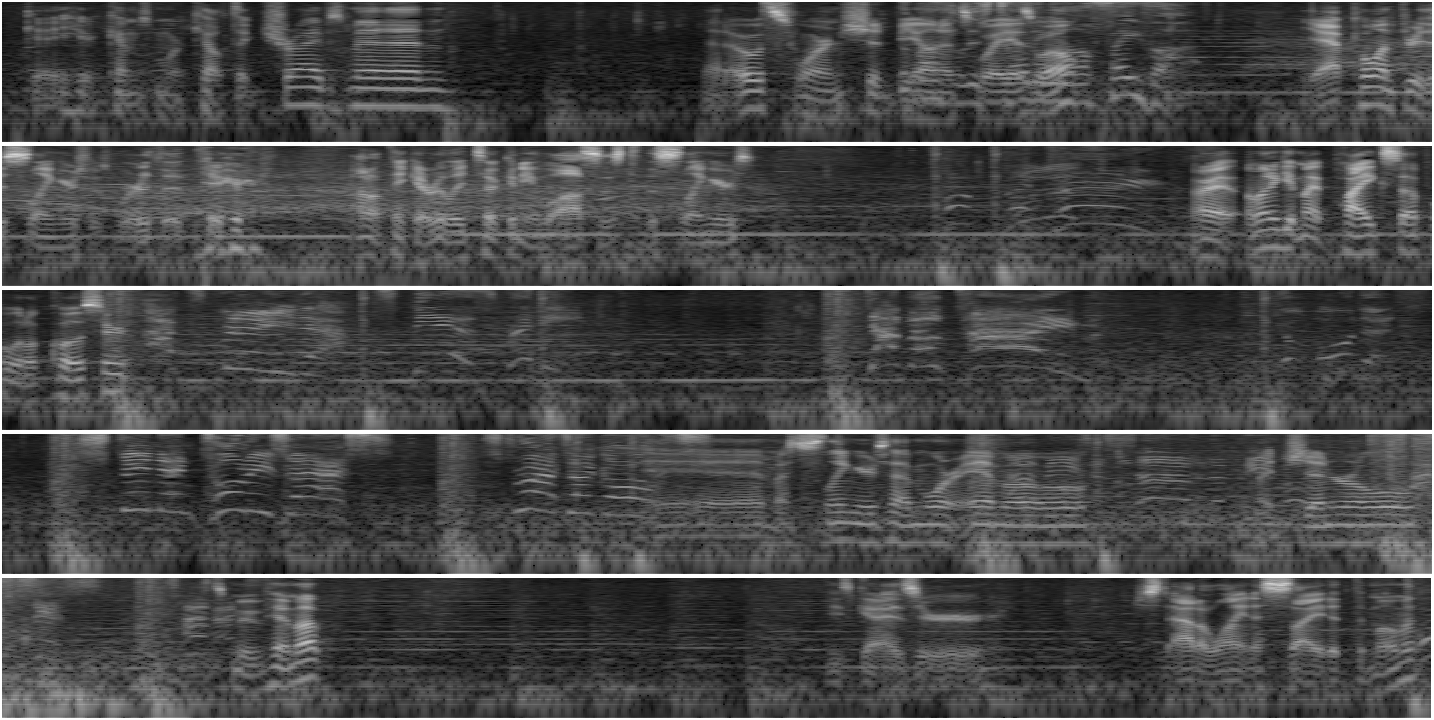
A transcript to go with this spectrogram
Okay, here comes more Celtic tribesmen. That Oathsworn should be on its way as well. Yeah, pulling through the slingers was worth it there. I don't think I really took any losses to the slingers. Alright, I'm gonna get my pikes up a little closer. And my slingers have more ammo. My general Let's move him up. These guys are just out of line of sight at the moment.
